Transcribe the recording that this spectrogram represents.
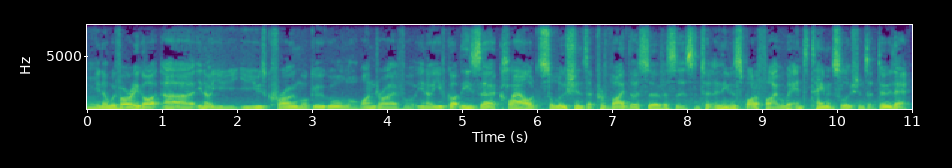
Mm. You know, we've already got, uh, you know, you, you, use Chrome or Google or OneDrive, or you know, you've got these uh, cloud solutions that provide those services, and, to, and even Spotify, we've got entertainment solutions that do that.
